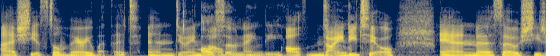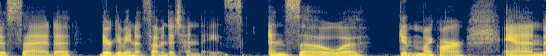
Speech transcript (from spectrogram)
Uh, she is still very with it and doing well Also ninety. all 92 and so she just said they're giving it seven to ten days and so get in my car and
